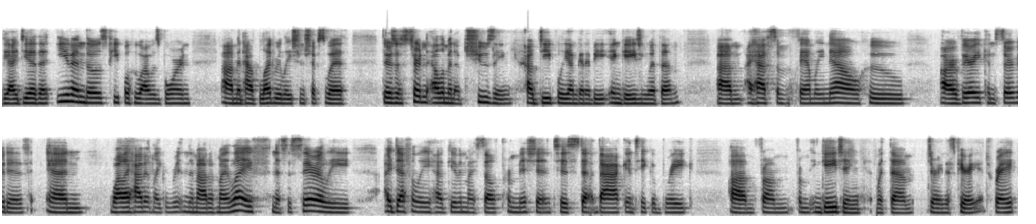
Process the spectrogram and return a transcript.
The idea that even those people who I was born um, and have blood relationships with, there's a certain element of choosing how deeply I'm going to be engaging with them. Um, I have some family now who are very conservative, and while I haven't like written them out of my life necessarily, I definitely have given myself permission to step back and take a break um, from from engaging with them during this period. Right,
